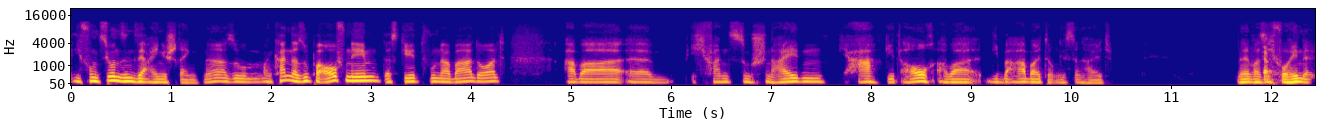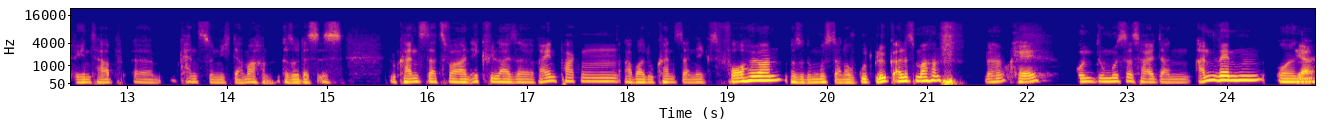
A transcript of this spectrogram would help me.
die Funktionen sind sehr eingeschränkt. Ne? Also man kann da super aufnehmen, das geht wunderbar dort. Aber ähm, ich fand es zum Schneiden, ja, geht auch, aber die Bearbeitung ist dann halt Ne, was Ja. ich vorhin erwähnt habe, äh, kannst du nicht da machen. Also das ist, du kannst da zwar einen Equalizer reinpacken, aber du kannst da nichts vorhören. Also du musst dann auf gut Glück alles machen. Ne? okay. Und du musst das halt dann anwenden und Ja.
